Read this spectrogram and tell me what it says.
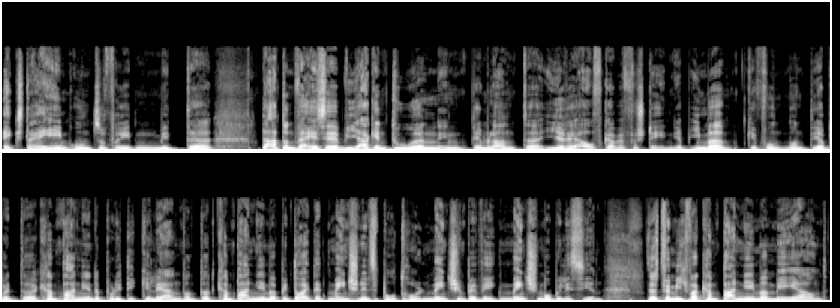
extrem unzufrieden mit äh, der Art und Weise, wie Agenturen in dem Land äh, ihre Aufgabe verstehen. Ich habe immer gefunden und ich habe halt äh, Kampagne in der Politik gelernt und dort Kampagne immer bedeutet, Menschen ins Boot holen, Menschen bewegen, Menschen mobilisieren. Das heißt, für mich war Kampagne immer mehr und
